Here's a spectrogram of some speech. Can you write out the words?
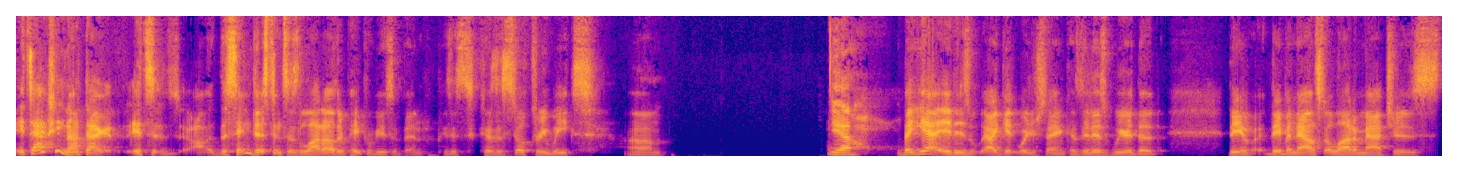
It's actually not that. It's, it's uh, the same distance as a lot of other pay per views have been because it's because it's still three weeks. Um, Yeah. but yeah, it is. I get what you're saying because it is weird that they've they've announced a lot of matches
